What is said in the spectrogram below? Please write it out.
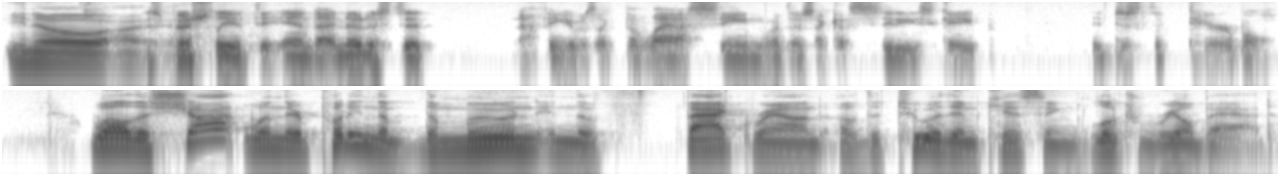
You know, I, especially at the end. I noticed it. I think it was like the last scene where there's like a cityscape. It just looked terrible. Well, the shot when they're putting the, the moon in the f- background of the two of them kissing looked real bad.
